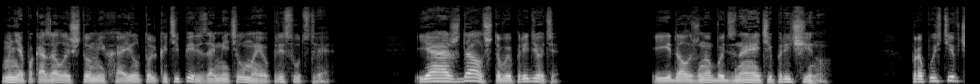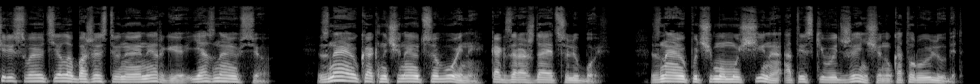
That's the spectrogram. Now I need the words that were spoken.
Мне показалось, что Михаил только теперь заметил мое присутствие. Я ждал, что вы придете. И, должно быть, знаете причину. Пропустив через свое тело божественную энергию, я знаю все. Знаю, как начинаются войны, как зарождается любовь. Знаю, почему мужчина отыскивает женщину, которую любит.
